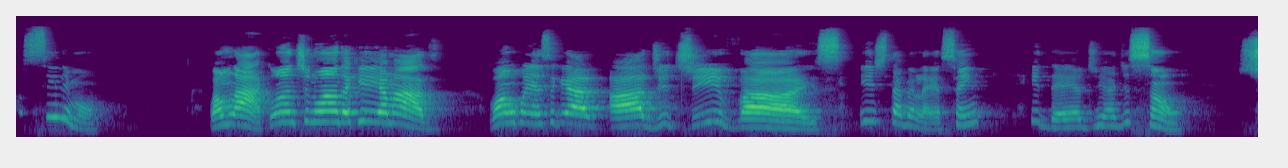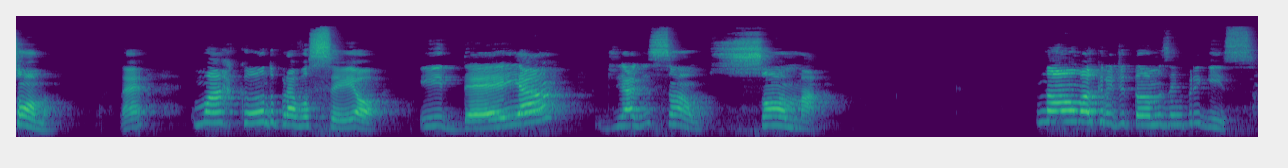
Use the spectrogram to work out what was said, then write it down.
Facílimo. Vamos lá, continuando aqui, amados. Vamos conhecer que aditivas estabelecem ideia de adição, soma, né? Marcando para você, ó, ideia de adição, soma. Não acreditamos em preguiça,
